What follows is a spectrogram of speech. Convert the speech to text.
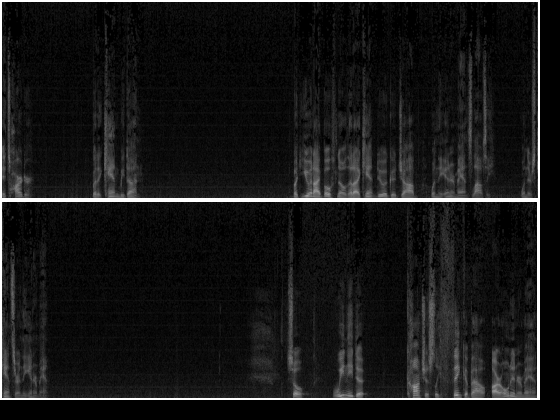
It's harder, but it can be done. But you and I both know that I can't do a good job when the inner man's lousy, when there's cancer in the inner man. So we need to consciously think about our own inner man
